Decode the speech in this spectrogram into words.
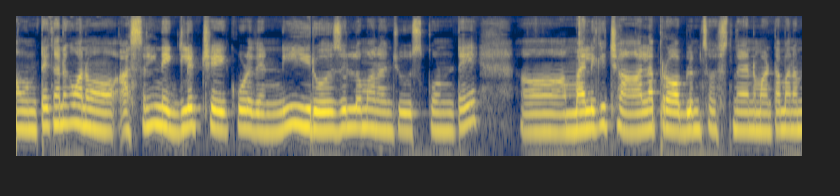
ఉంటే కనుక మనం అసలు నెగ్లెక్ట్ చేయకూడదండి. ఈ రోజుల్లో మనం చూసుకుంటే అమ్మాయిలకి చాలా ప్రాబ్లమ్స్ వస్తున్నాయన్నమాట. మనం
